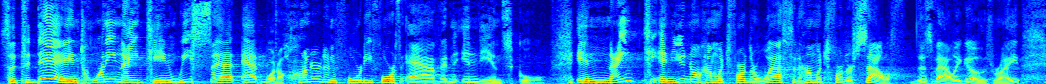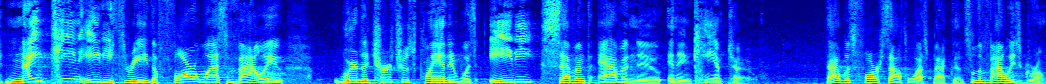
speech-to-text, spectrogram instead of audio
So today, in 2019, we sat at what 144th Ave in Indian School. In 19, and you know how much farther west and how much farther south this valley goes, right? 1983, the far west valley where the church was planted was 87th Avenue and Encanto. That was far southwest back then. So the valley's grown.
